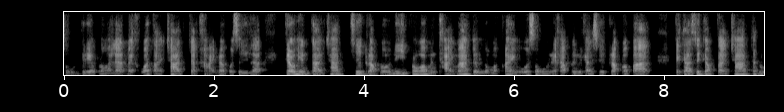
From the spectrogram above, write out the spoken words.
ศูนย์ไปเรียบร้อยแล้ว หมายความว่าต่างชาติจะขายมากกว่าซื้อแล้วที่เราเห็นต่างชาติซื้อกลับมาวันนี้ เพราะว่ามันขายมากจนลงมาใกล้โอเวอร์โซลนะครับเลยมีการซื้อกลับมาบ้างแต่การซื้อกลับต่างชาติถ้าดู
